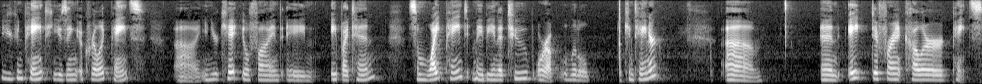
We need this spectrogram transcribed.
you can paint using acrylic paints. Uh, in your kit, you'll find an 8 by 10 some white paint, maybe in a tube or a little container, um, and eight different colored paints.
